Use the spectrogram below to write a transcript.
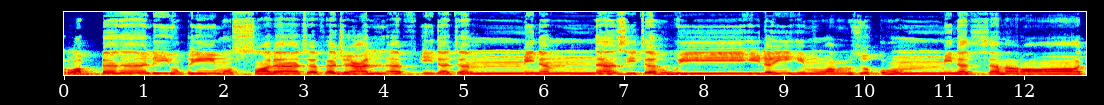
ربنا ليقيموا الصلاة فاجعل أفئدة من الناس تهوي إليهم وارزقهم من الثمرات ۖ.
